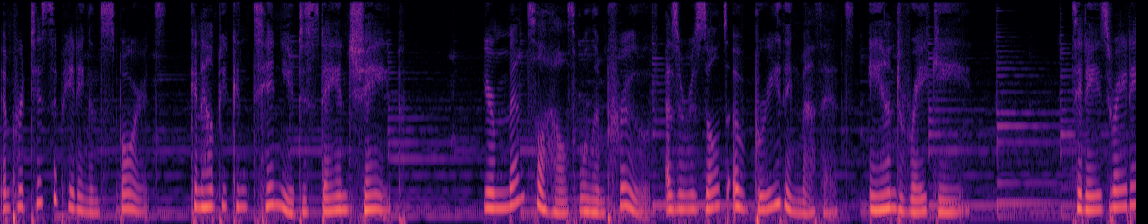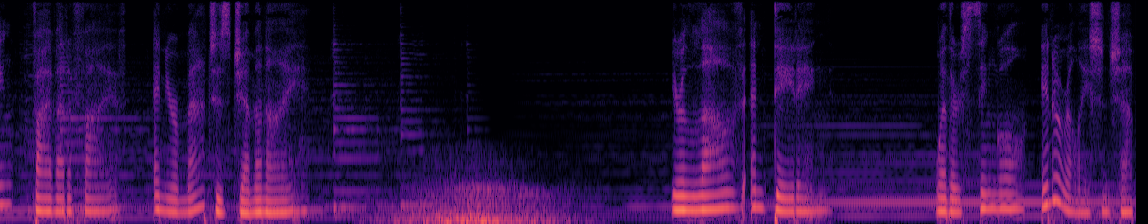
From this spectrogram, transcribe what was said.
and participating in sports can help you continue to stay in shape. Your mental health will improve as a result of breathing methods and Reiki. Today's rating 5 out of 5, and your match is Gemini. Your love and dating. Whether single, in a relationship,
